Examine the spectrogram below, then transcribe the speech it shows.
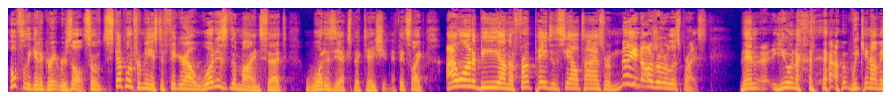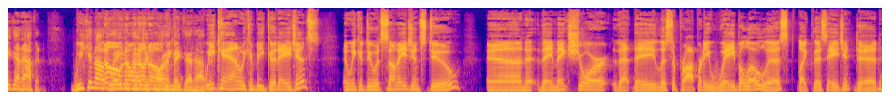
hopefully get a great result. So step one for me is to figure out what is the mindset, what is the expectation. If it's like, I want to be on the front page of the Seattle Times for a million dollars over list price, then uh, you and I, we cannot make that happen. We cannot wave a magic wand We- and make that happen. We can. We can be good agents, and we could do what some agents do, and they make sure that they list a property way below list, like this agent did.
